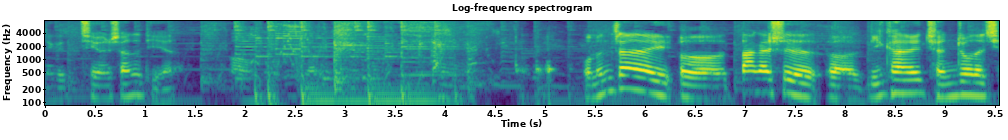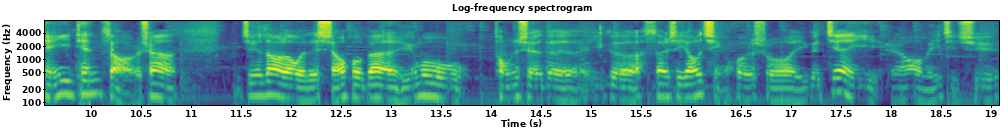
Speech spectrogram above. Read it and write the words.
那个青源山的体验？哦，我们在呃，大概是呃离开泉州的前一天早上，接到了我的小伙伴云木同学的一个算是邀请，或者说一个建议，然后我们一起去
